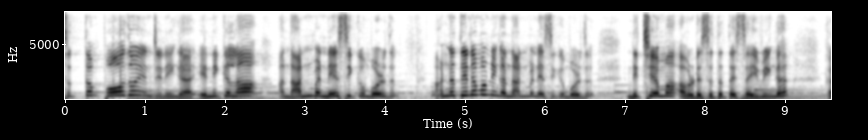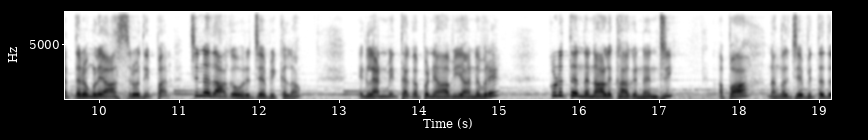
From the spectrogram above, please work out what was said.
சித்தம் போதும் என்று நீங்கள் என்றைக்கெல்லாம் அந்த அன்பை நேசிக்கும் பொழுது அன்னதினமும் நீங்கள் அந்த அன்பை நேசிக்கும் பொழுது நிச்சயமாக அவருடைய சித்தத்தை செய்வீங்க. கர்த்தர் உங்களை ஆசிர்வதிப்பார். சின்னதாக ஒரு ஜெபிக்கலாம். எங்கள் அன்பின் தகப்பனி ஆவியானவரே கொடுத்த இந்த நாளுக்காக நன்றி. அப்பா நாங்கள் ஜெபித்தது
